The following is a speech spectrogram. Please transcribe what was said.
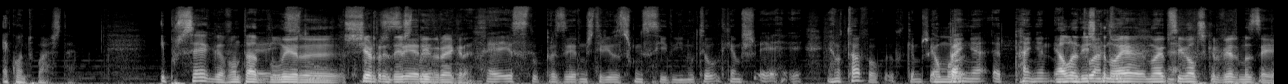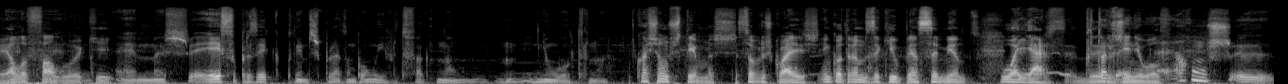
é quanto basta. E prossegue, a vontade é de ler uh, certos deste livro é grande. É esse do prazer misterioso, desconhecido e inútil, digamos, é, é, é notável. Digamos, é uma, apanha, apanha ela diz que não é, não é possível descrever, mas é, ela fala aqui. É, mas é esse o prazer que podemos esperar de um bom livro, de facto, não nenhum outro, não é? Quais são os temas sobre os quais encontramos aqui o pensamento, o olhar de Portanto, Virginia Woolf? Alguns. Uh,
